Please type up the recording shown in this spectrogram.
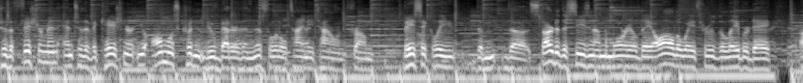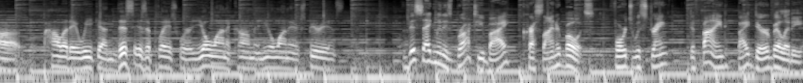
to the fisherman and to the vacationer, you almost couldn't do better than this little tiny town from basically the, the start of the season on Memorial Day all the way through the Labor Day uh, holiday weekend. This is a place where you'll want to come and you'll want to experience. This segment is brought to you by Crestliner Boats, forged with strength, defined by durability.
